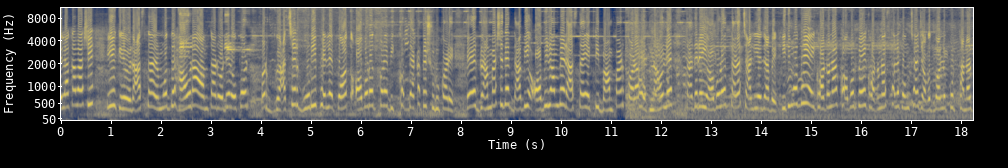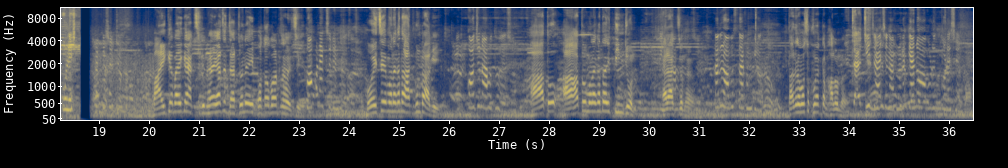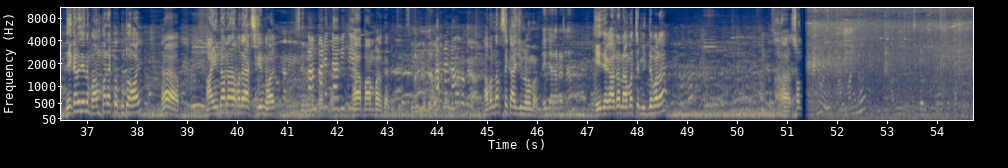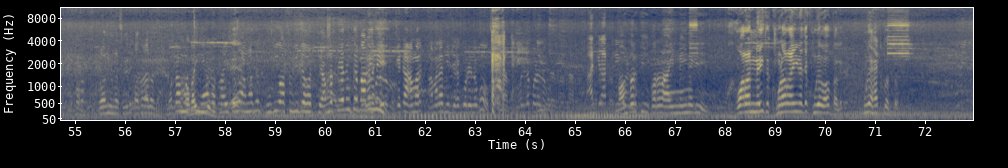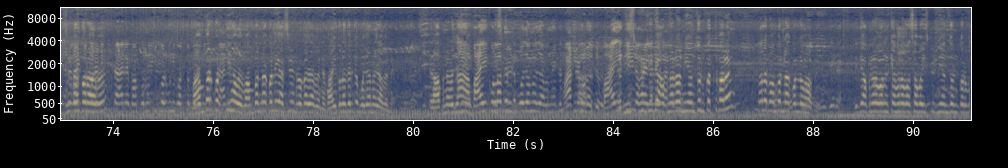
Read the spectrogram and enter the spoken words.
এলাকাবাসী রাস্তার মধ্যে হাওড়া আমতা রোডের ওপর ওর গাছের গুঁড়ি ফেলে পথ অবরোধ করে বিক্ষোভ দেখাতে শুরু করে। এ গ্রামবাসীদের দাবি অবিলম্বে রাস্তায় একটি বাম্পার করা হোক, না হলে তাদের এই অবরোধ তারা চালিয়ে যাবে। ইতিমধ্যে এই ঘটনার খবর পেয়ে ঘটনাস্থলে পৌঁছায় জগৎবল্লভপুর থানার পুলিশ। কিসের জন্য? বাইকে বাইকে অ্যাক্সিডেন্ট হয়ে গেছে যার জন্য এই পথ অবরোধ হয়েছে। কখন অ্যাক্সিডেন্ট হয়েছে? হয়েছে মনে কথা আধ ঘণ্টা আগে। কজন আহত হয়েছে? আহত আহত মনে কথা এই তিনজন আর একজন হ্যাঁ। তাদের অবস্থা এখন কীরকম? তাদের অবস্থা খুব একটা ভালো নয়। কি চাইছেন? আপনারা? কেন অবরোধ করেছেন? এখানে যেন বাম্পার একটা দুটো হয় হ্যাঁ আইন্দা না মানে অ্যাক্সিডেন্ট হয়। বাম্পারের দাবিতে? হ্যাঁ বাম্পার দেখো আপনার নাম? আমার নাম শেখ আইজুল রহমান। এই জায়গাটার নাম? এই জায়গাটার নাম হচ্ছে মিদ্যাপাড়া আমাদের খুবই অসুবিধা হচ্ছে। আমরা পেরে উঠতে পারিনি। এটা আমার আমরা নিজেরা করে নেব। বাম্পার কি? করার আইন নেই নাকি? করার নেই তো খোঁড়ার আইন আছে খুঁড়ে দাও তাহলে। খুঁড়ে হ্যাট করতো সেটাই করা হবে? তাহলে বাম্পার উঁচু করবনি করতে বাম্পার করতেই হবে? বাম্পার না করলে অ্যাক্সিডেন্ট রোকা যাবে না। বাইকওয়ালাদেরকে বোঝানো যাবে না। আপনারা যদি বোঝানো যাবে না এটা বাইক speed যদি আপনারা নিয়ন্ত্রণ করতে পারেন তাহলে বাম্পার না করলেও হবে। যদি আপনারা বলেন ক্যামেরা বসাবো স্পিড নিয়ন্ত্রণ করব।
